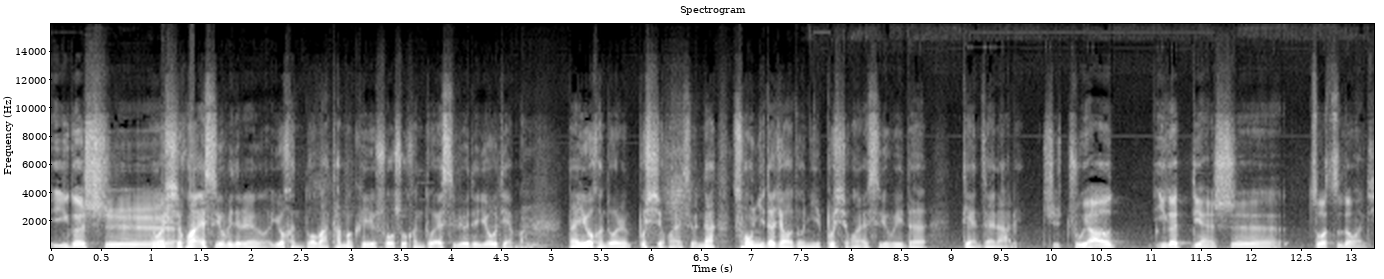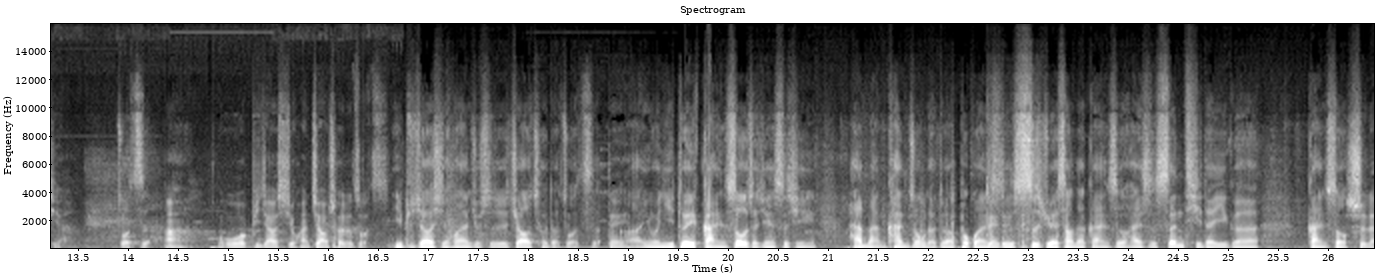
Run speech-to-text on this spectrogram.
一个是因为喜欢 SUV 的人有很多嘛，他们可以说出很多 SUV 的优点嘛，但也有很多人不喜欢 SUV。那从你的角度，你不喜欢 SUV 的点在哪里？其实主要一个点是坐姿的问题坐姿，啊，我比较喜欢轿车的坐姿。你比较喜欢就是轿车的坐姿，对啊，因为你对感受这件事情还蛮看重的，对吧？不管是视觉上的感受，还是身体的一个感受是的，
